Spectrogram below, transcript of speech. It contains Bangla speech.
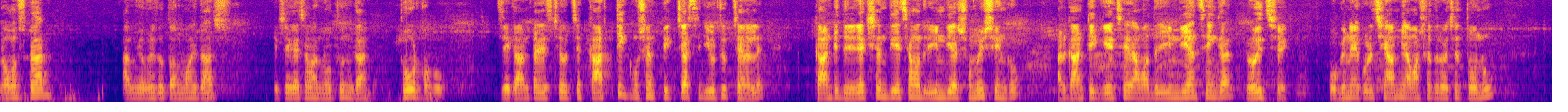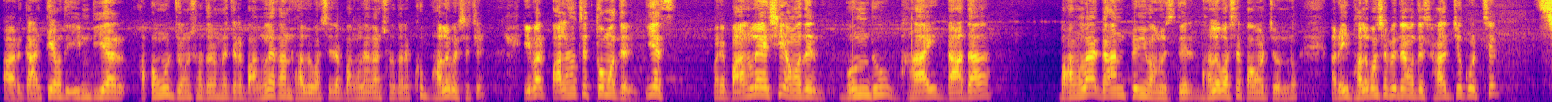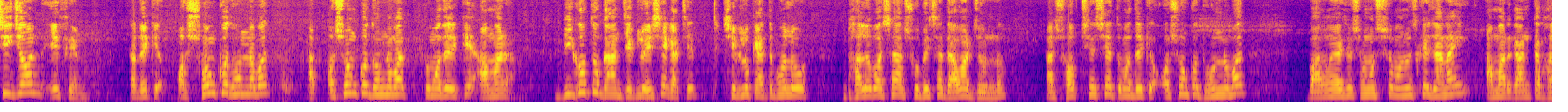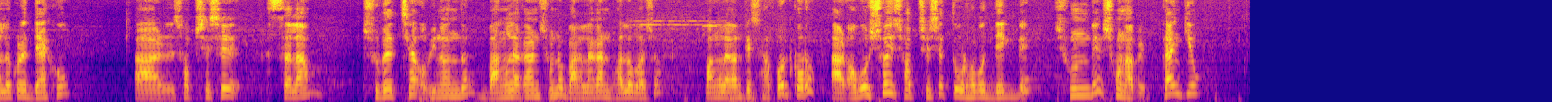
নমস্কার, আমি অভিনেতা তন্ময় দাস। এসে গেছে আমার নতুন গান, তোর হব। যে গানটা এসছে হচ্ছে কার্তিক মোশন পিকচার্স ইউটিউব চ্যানেলে গানটিতে ডিরেকশন দিয়েছে আমাদের ইন্ডিয়ার সমীর সিংহ, আর গানটি গেয়েছে আমাদের ইন্ডিয়ান সিঙ্গার রোহিত শেখ। অভিনয় করেছি আমি, আমার সাথে রয়েছে তনু। আর গানটি আমাদের ইন্ডিয়ার আপামর জনসাধারণের যারা বাংলা গান ভালোবাসে, যারা বাংলা গান শ্রোতারা খুব ভালোবেসেছে। এবার পালা হচ্ছে তোমাদের। ইয়েস মানে বাংলা এসে আমাদের বন্ধু, ভাই, দাদা বাংলা গান প্রেমী মানুষদের ভালোবাসা পাওয়ার জন্য। আর এই ভালোবাসা পেতে আমাদের সাহায্য করছে সৃজন এফ এম তাদেরকে অসংখ্য ধন্যবাদ। আর অসংখ্য ধন্যবাদ তোমাদেরকে আমার বিগত গান যেগুলো এসে গেছে, সেগুলোকে এত ভালো ভালোবাসা, শুভেচ্ছা দেওয়ার জন্য। আর সবশেষে তোমাদেরকে অসংখ্য ধন্যবাদ। বাংলাদেশের সমস্ত মানুষকে জানাই আমার গানটা ভালো করে দেখো। আর সবশেষে সালাম, শুভেচ্ছা, অভিনন্দন। বাংলা গান শোনো, বাংলা গান ভালোবাসো। বাংলা গানকে সাপোর্ট করো আর অবশ্যই সবশেষে তোর হব দেখবে শুনবে শোনাবে। Thank you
